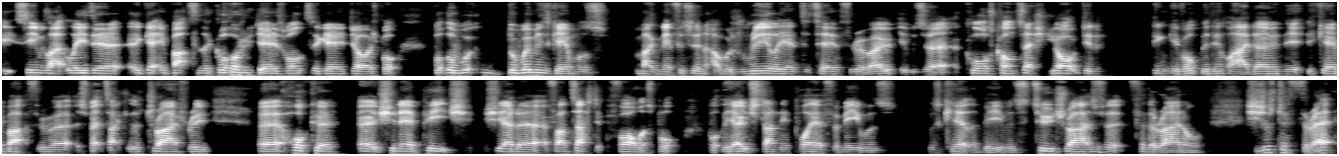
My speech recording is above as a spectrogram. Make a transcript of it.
it seems like Leeds are, are getting back to the glory days once again, George. But but the the women's game was magnificent. I was really entertained throughout. It was a, a close contest. York didn't didn't give up. They didn't lie down. They, they came back through a, a spectacular try through uh, hooker uh, Sinead Peach. She had a, a fantastic performance, but but the outstanding player for me was was Caitlin Beevers. Two tries for, for the Rhino. She's just a threat.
